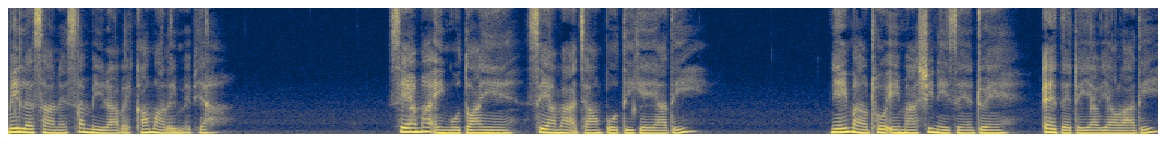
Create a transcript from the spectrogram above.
မိလက်စာနဲ့ဆက်မိတာပဲကောင်းပါလိမ့်မယ်ဗျာဆီယာမအိမ်ကိုသွားရင်ဆီယာမအကြောင်းပိုသိခဲ့ရသည်ငိမ့်မောင်ထိုအိမ်မှာရှိနေစဉ်အတွင်းဧည့်သည်တယောက်ရောက်လာသည်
